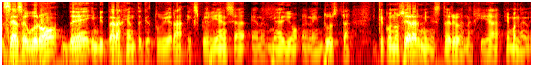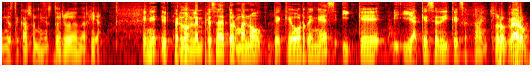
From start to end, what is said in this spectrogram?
se aseguró de invitar a gente que tuviera experiencia en el medio, en la industria, y que conociera el Ministerio de Energía, eh, bueno, en este caso el Ministerio de Energía. Eh, perdón, la empresa de tu hermano, ¿de qué orden es y, qué, y a qué se dedica exactamente? Pero claro,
